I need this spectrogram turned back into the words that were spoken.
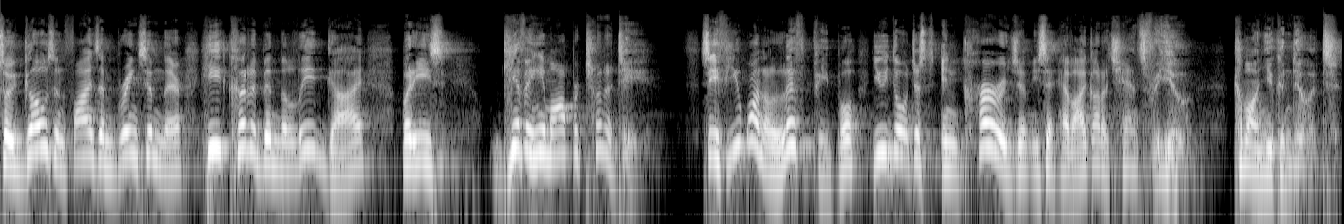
So he goes and finds and brings him there. He could have been the lead guy, but he's giving him opportunity. See, if you want to lift people, you don't just encourage them. You say, Have I got a chance for you? Come on, you can do it.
